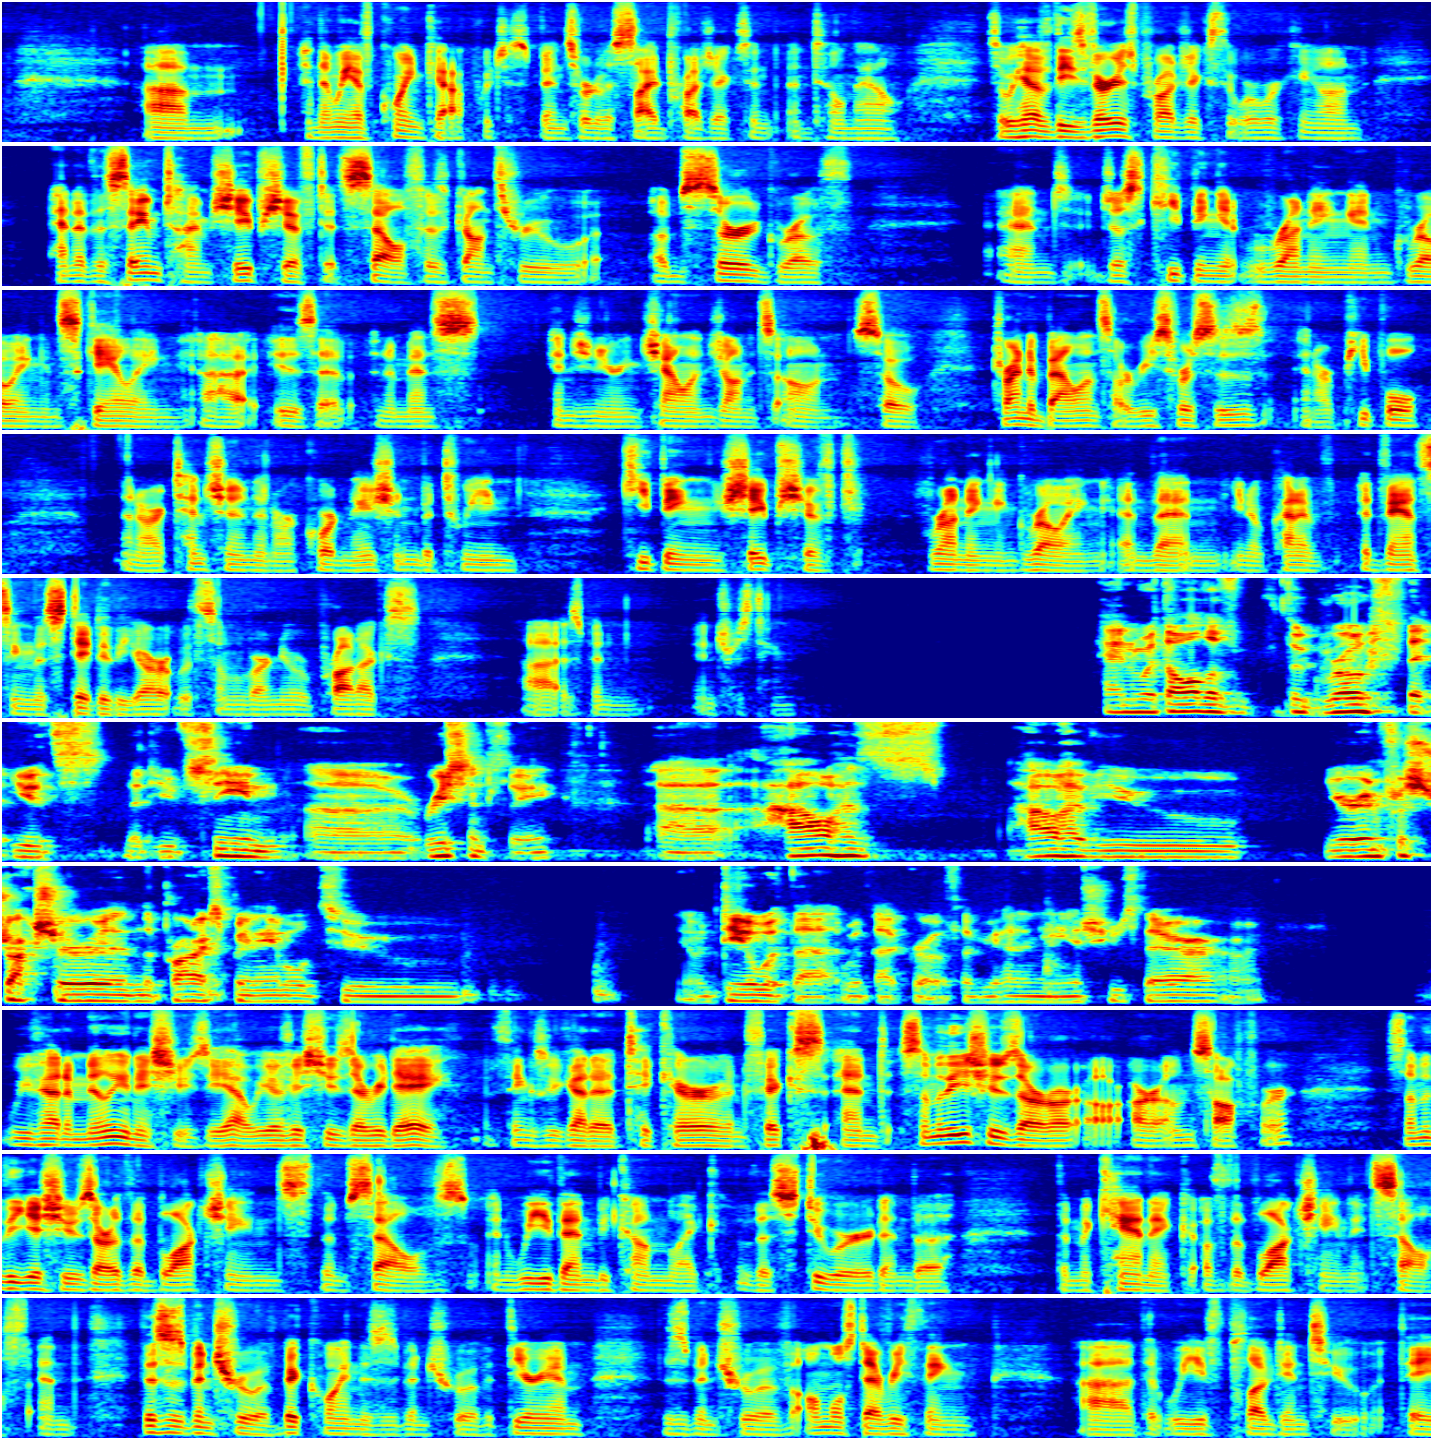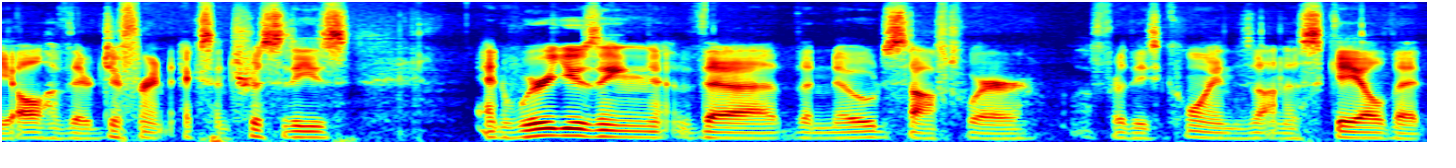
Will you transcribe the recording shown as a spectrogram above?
Um, and then we have CoinCap, which has been sort of a side project in, until now. So we have these various projects that we're working on and at the same time, Shapeshift itself has gone through absurd growth. And just keeping it running and growing and scaling uh, is a, an immense engineering challenge on its own. So trying to balance our resources and our people and our attention and our coordination between keeping Shapeshift running and growing and then you know kind of advancing the state of the art with some of our newer products uh, has been interesting and with all of the growth that you that you've seen uh, recently, uh, how has how have you your infrastructure and the products been able to you know deal with that with that growth? Have you had any issues there? Or? We've had a million issues. Yeah, we have issues every day. Things we got to take care of and fix. And some of the issues are our, our own software. Some of the issues are the blockchains themselves, and we then become like the steward and the the mechanic of the blockchain itself. And this has been true of Bitcoin, this has been true of Ethereum, this has been true of almost everything uh, that we've plugged into. They all have their different eccentricities, and we're using the, the node software for these coins on a scale that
